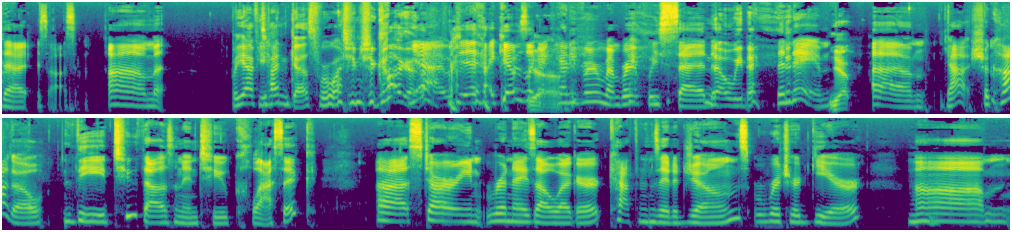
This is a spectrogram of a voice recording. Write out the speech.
That is awesome. Um, But yeah, if you hadn't guessed, we're watching Chicago. yeah, I I was like, Yeah. I can't even remember if we said No, we didn't. the name. yep. Um, yeah, Chicago, the 2002 classic, uh, starring Renee Zellweger, Catherine Zeta-Jones, Richard Gere, um,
